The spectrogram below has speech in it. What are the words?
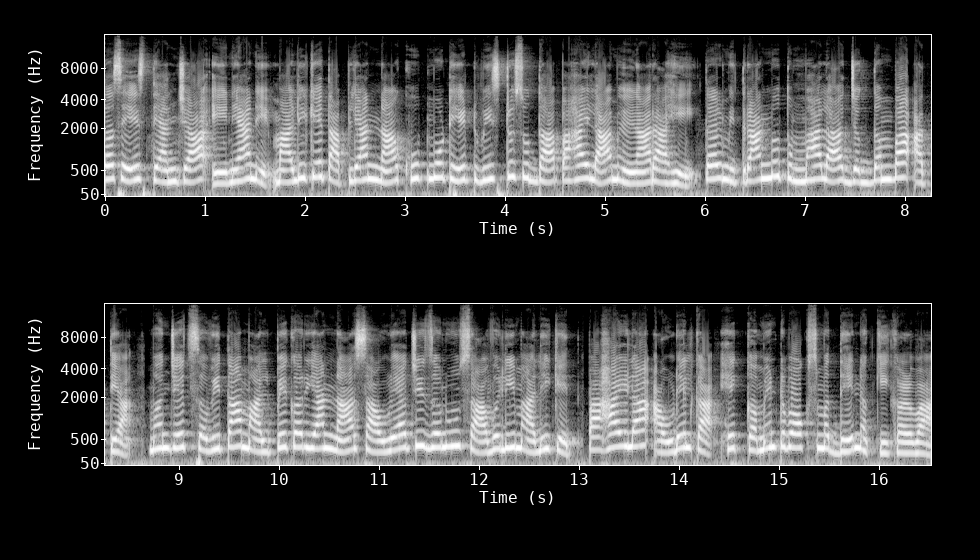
तसेच त्यांच्या येण्याने मालिकेत आपल्यांना खूप मोठे ट्विस्ट सुद्धा पाहायला मिळणार आहे. तर मित्रांनो तुम्हाला जगदंबा आत्या. म्हणजेच सविता मालपेकर यांना सावळ्याची जणू सावली मालिकेत पाहायला आवडेल का हे कमेंट बॉक्समध्ये नक्की कळवा.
